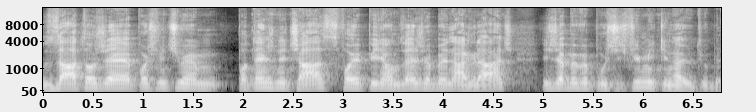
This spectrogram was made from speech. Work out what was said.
Za to, że poświęciłem potężny czas, swoje pieniądze, żeby nagrać i żeby wypuścić filmiki na YouTubie.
